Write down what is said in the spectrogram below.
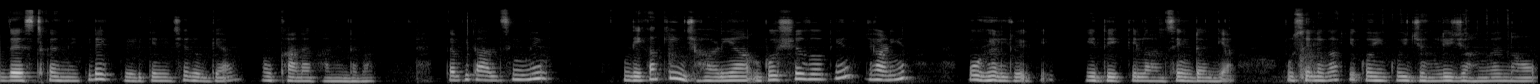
रेस्ट करने के लिए एक पेड़ के नीचे रुक गया और खाना खाने लगा। तभी लाल सिंह ने देखा कि झाड़ियाँ बुशेस होती हैं झाड़ियाँ, वो हिल रही थी। ये देख के लाल सिंह डर गया। उसे लगा कि कोई कोई जंगली जानवर ना हो,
